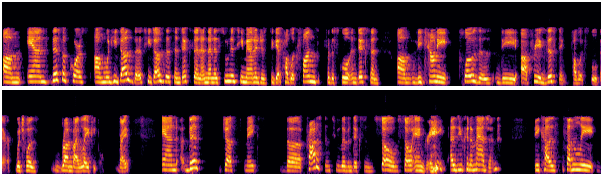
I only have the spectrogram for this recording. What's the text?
Um, and this, of course, um, when he does this, he does this in Dixon, and then as soon as he manages to get public funds for the school in Dixon, um, the county closes the uh, pre-existing public school there, which was run by lay people, right? And this just makes the Protestants who live in Dixon so, so angry, as you can imagine, because suddenly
